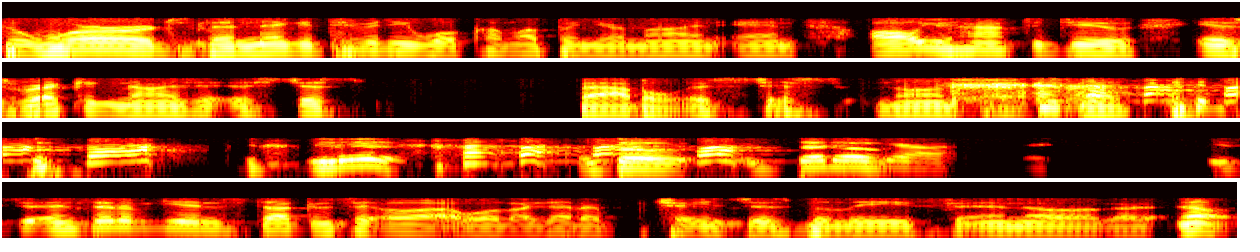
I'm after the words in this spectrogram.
the words, the negativity will come up in your mind, and all you have to do is recognize it. It's just babble. It's just nonsense. It's just, it, it is. And so instead of yeah. instead of getting stuck and say, "Oh, well, I gotta change this belief," and oh, I gotta, no,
